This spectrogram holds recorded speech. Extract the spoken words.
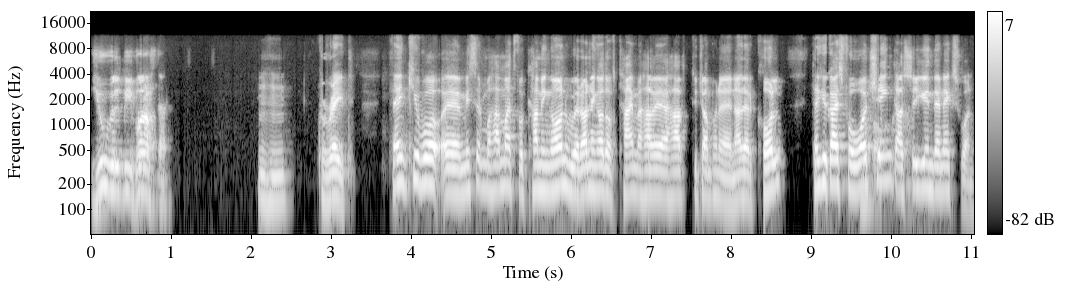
you will be one of them. Mm -hmm. Great. Thank you, uh, Mr. Muhammad, for coming on. We're running out of time. I have, I have to jump on another call. Thank you guys for watching. I'll see you in the next one.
